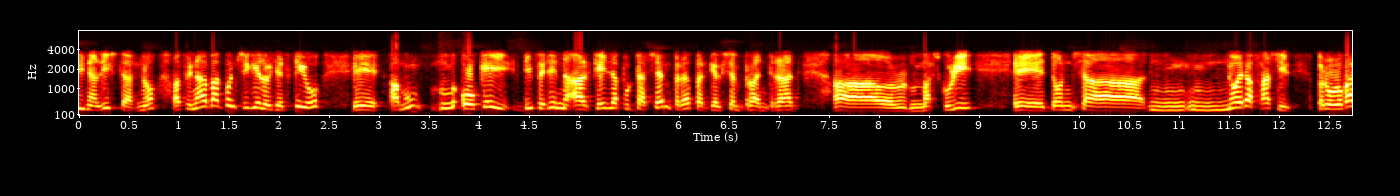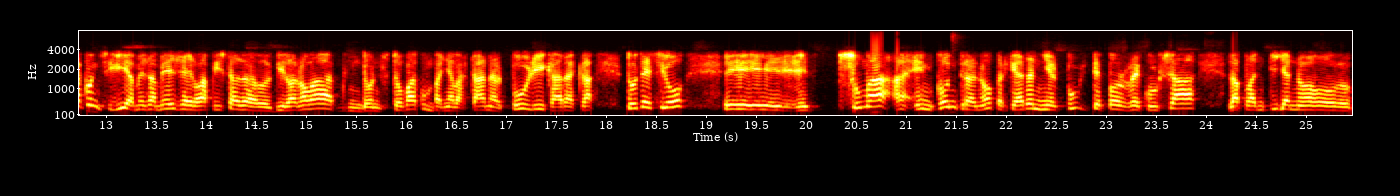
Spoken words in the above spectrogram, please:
finalistes, no? Al final va aconseguir l'objectiu eh, amb un hoquei diferent al que ell ha portat sempre, perquè ell sempre ha entrenat al masculí, eh, doncs eh, no era fàcil, però ho va aconseguir. A més a més, eh, la pista del Vilanova doncs, tot va acompanyar bastant el públic, ara, clar, tot això eh, suma en contra, no? perquè ara ni el públic te pot recolzar, la plantilla no,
